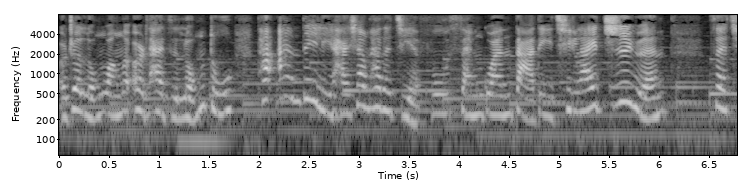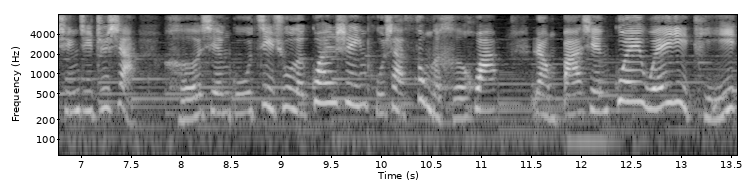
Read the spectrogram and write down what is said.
而这龙王的二太子龙毒，他暗地里还向他的姐夫三官大帝请来支援。在情急之下，何仙姑祭出了观世音菩萨送的荷花，让八仙归为一体，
